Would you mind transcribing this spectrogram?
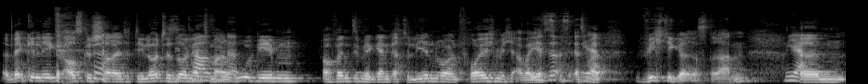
äh, weggelegt, ausgeschaltet. Die Leute sollen jetzt mal. Ruhe geben. Auch wenn sie mir gern gratulieren wollen, freue ich mich. Aber jetzt ist erstmal Ja. Wichtigeres dran. Ja. Ähm,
